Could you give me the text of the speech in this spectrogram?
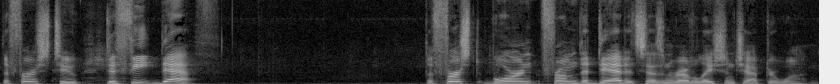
the first to defeat death. The firstborn from the dead, it says in Revelation chapter 1.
